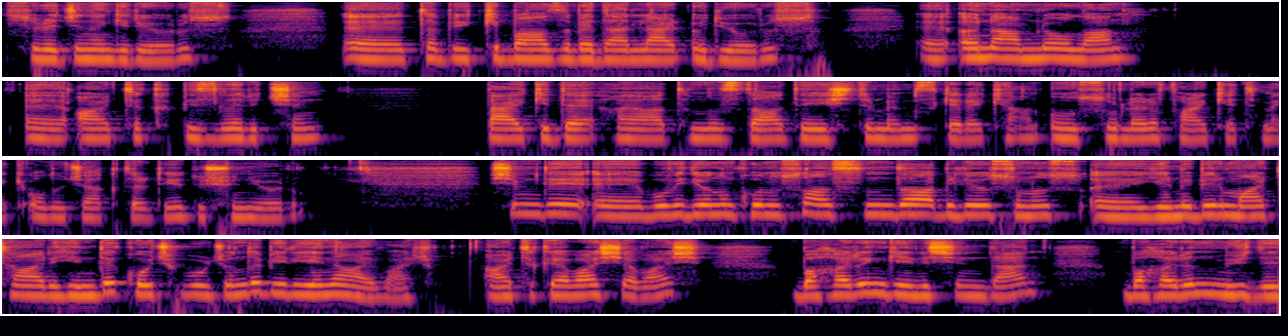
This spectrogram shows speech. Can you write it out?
sürecine giriyoruz. E, tabii ki bazı bedeller ödüyoruz. E, önemli olan e, artık bizler için belki de hayatımızda değiştirmemiz gereken unsurları fark etmek olacaktır diye düşünüyorum. Şimdi e, bu videonun konusu aslında biliyorsunuz e, 21 Mart tarihinde Koç burcunda bir yeni ay var. Artık yavaş yavaş baharın gelişinden, baharın müjde,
